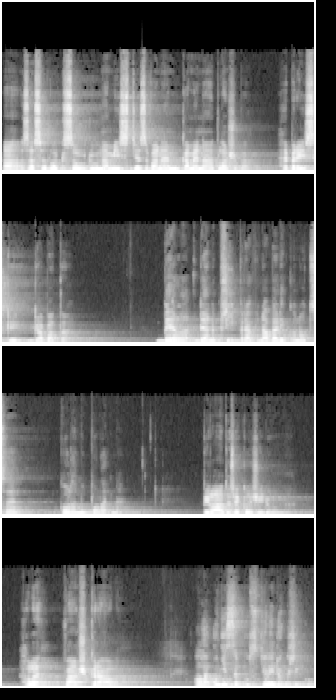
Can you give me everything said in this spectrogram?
a zasedl k soudu na místě zvaném Kamená dlažba, hebrejsky Gabata. Byl den příprav na Velikonoce kolem poledne. Pilát řekl židům, hle, váš král. Ale oni se pustili do křiku.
